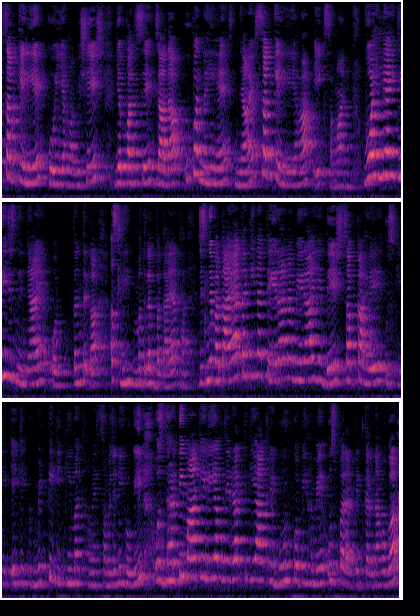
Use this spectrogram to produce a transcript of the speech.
सबके लिए कोई यहाँ विशेष या पद से ज़्यादा ऊपर नहीं न्याय सबके लिए यहाँ एक समान है। वो अहिल्या थी जिसने न्याय और तंत्र का असली मतलब बताया था। जिसने बताया था कि ना तेरा, ना मेरा, ये देश सबका है, उसकी एक एक मिट्टी की कीमत हमें समझनी होगी। उस धरती माँ के लिए अपने रक्त की आखिरी बूंद को भी हमें उस पर अर्पित करना होगा।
